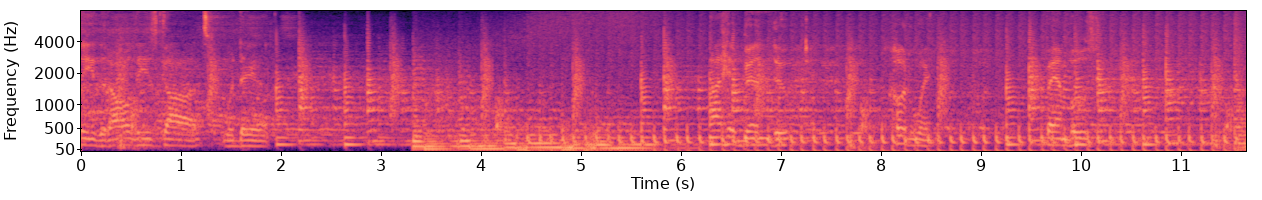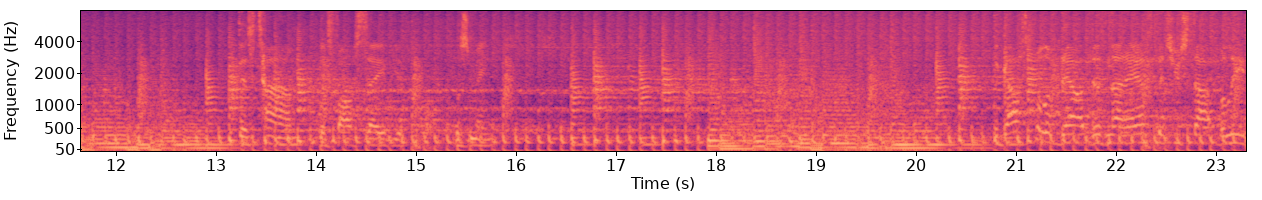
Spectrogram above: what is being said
see that all these gods were dead. I had been duped, hoodwinked, bamboozled. This time, the false savior was me. The gospel of doubt does not ask that you stop believing.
